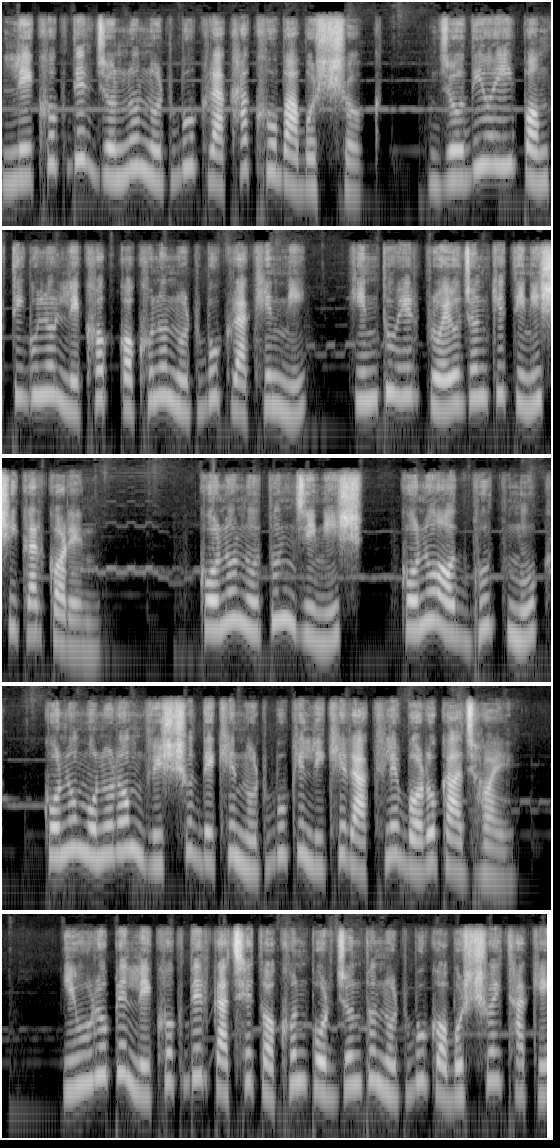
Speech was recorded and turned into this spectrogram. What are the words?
লেখকদের জন্য নোটবুক রাখা খুব আবশ্যক। যদিও এই পংক্তিগুলোর লেখক কখনো নোটবুক রাখেননি, কিন্তু এর প্রয়োজনকে তিনি স্বীকার করেন। কোনো নতুন জিনিস, কোনো অদ্ভুত মুখ, কোনো মনোরম দৃশ্য দেখে নোটবুকে লিখে রাখলে বড় কাজ হয়। ইউরোপে লেখকদের কাছে তখন পর্যন্ত নোটবুক অবশ্যই থাকে,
